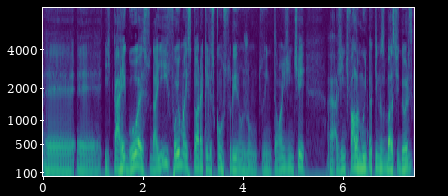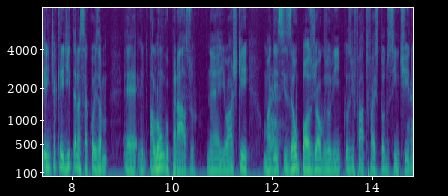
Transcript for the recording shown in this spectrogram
É, é, e carregou isso daí e foi uma história que eles construíram juntos. Então a gente a gente fala muito aqui nos bastidores que a gente acredita nessa coisa é, a longo prazo, né? E eu acho que uma decisão pós Jogos Olímpicos de fato faz todo sentido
